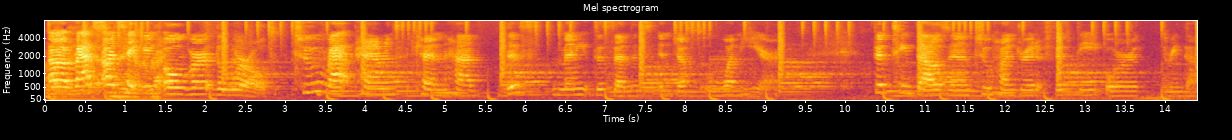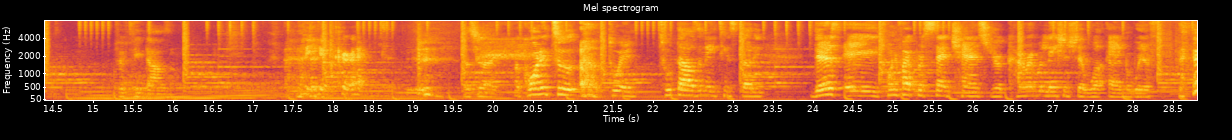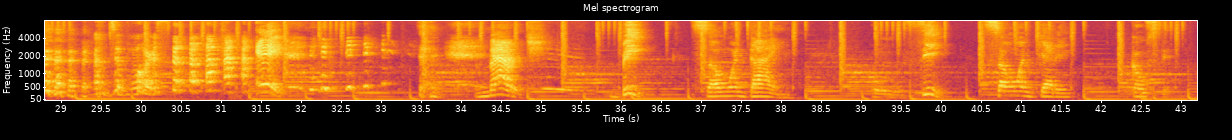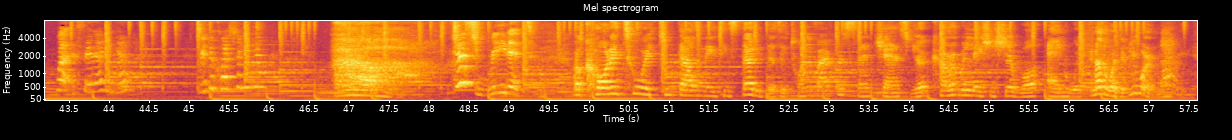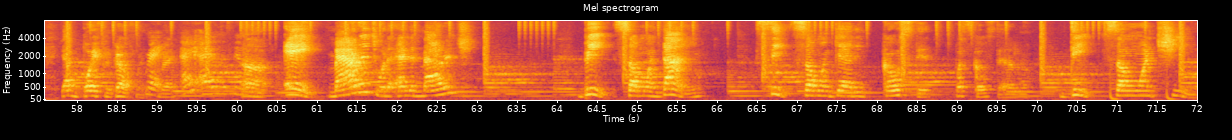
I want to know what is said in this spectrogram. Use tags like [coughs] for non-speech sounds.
Uh, rats are taking right. over the world. Two rat parents can have this many descendants in just one year. 15,250 or 3,000. 15,000. [laughs] You're correct. [laughs] That's right. According to, [coughs] to a 2018 study, there's a 25% chance your current relationship will end with A divorce. [laughs] A. [laughs] Marriage. B. Someone dying. Ooh. C. Someone getting ghosted. what? Say that again? Read the question again? [sighs] Just read it. According to a 2018 study, there's a 25% chance your current relationship will end with. In other words, if you weren't married, you have a boyfriend, girlfriend. Right. I, I understand. Uh, A. Marriage would have ended marriage. B. Someone dying. C. Someone getting ghosted. What's ghosted? I don't know. D. Someone cheating.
